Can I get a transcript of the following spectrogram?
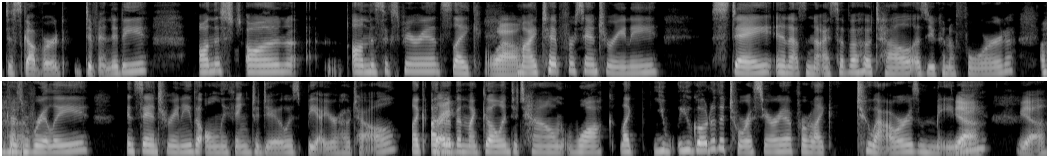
discovered divinity on this on on this experience. Like wow. my tip for Santorini, stay in as nice of a hotel as you can afford because Uh-huh. really in Santorini the only thing to do is be at your hotel. Like other Right. than like go into town, walk like you you go to the tourist area for like 2 hours maybe. Yeah. yeah.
